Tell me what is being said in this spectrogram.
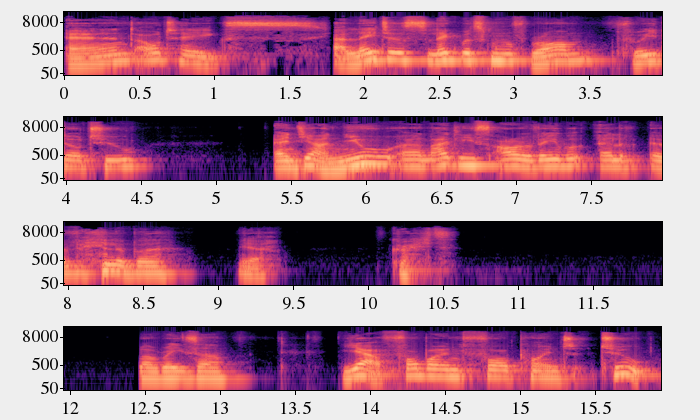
And outtakes. Yeah, latest Liquid Smooth ROM 3.2. And yeah, new uh, nightlies are available available yeah, great. Razr. Yeah, 4.4.2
